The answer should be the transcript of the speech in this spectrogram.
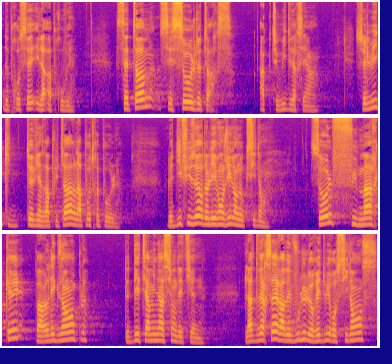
de procès et l'a approuvé. Cet homme, c'est Saul de Tarse, acte 8, verset 1. Celui qui deviendra plus tard l'apôtre Paul, le diffuseur de l'évangile en Occident. Saul fut marqué par l'exemple de détermination d'Étienne L'adversaire avait voulu le réduire au silence,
